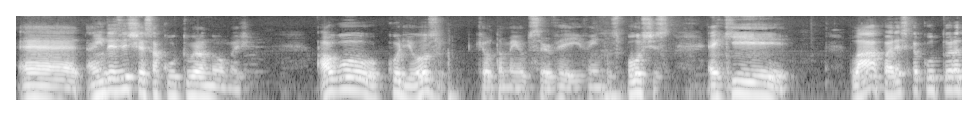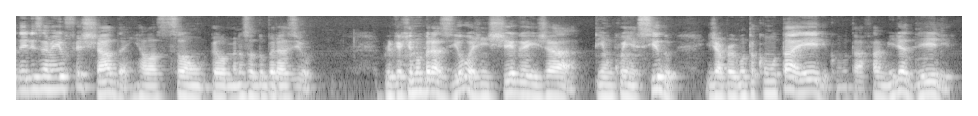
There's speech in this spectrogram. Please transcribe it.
é, ainda existe essa cultura nômade. Algo curioso que eu também observei vendo os posts é que lá parece que a cultura deles é meio fechada em relação, pelo menos, a do Brasil. Porque aqui no Brasil a gente chega e já tem um conhecido e já pergunta como tá ele, como tá a família dele,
